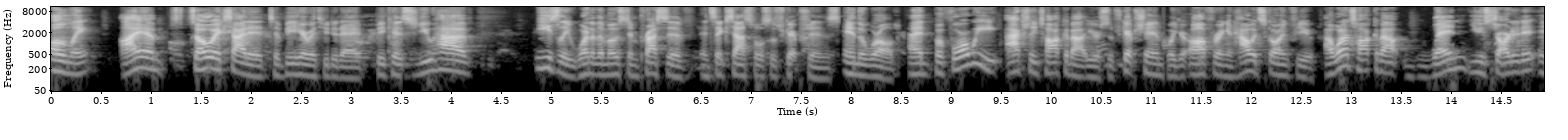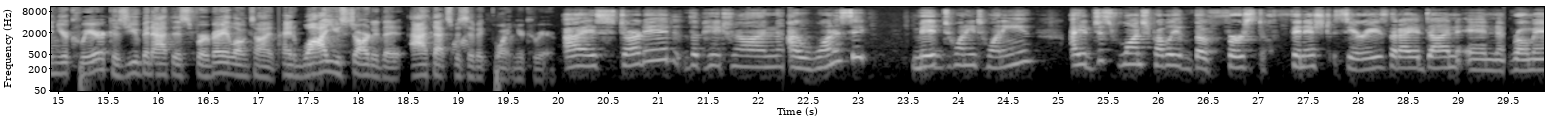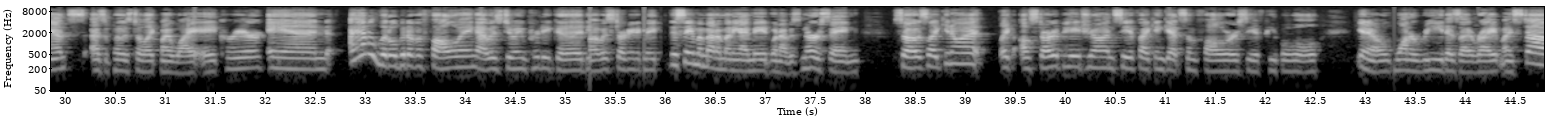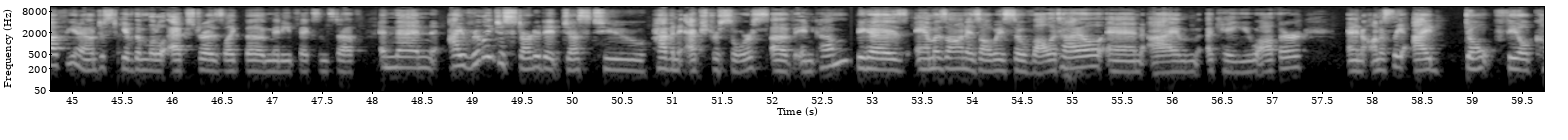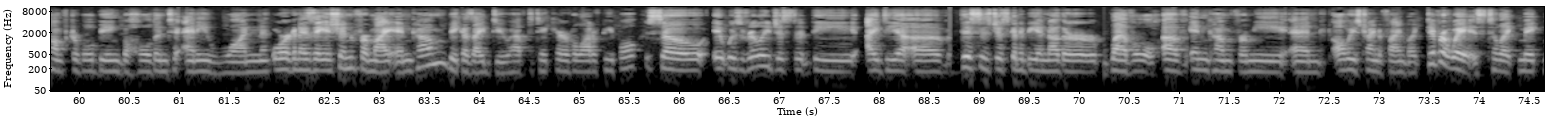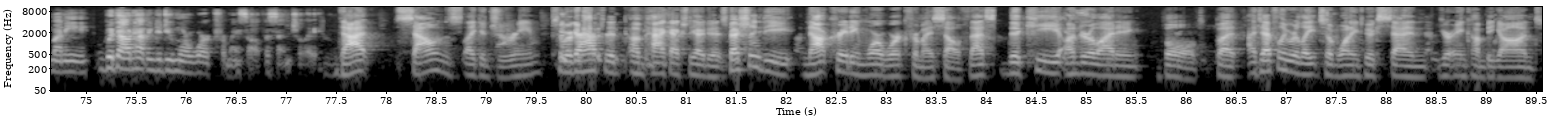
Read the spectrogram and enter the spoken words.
Onley. I am so excited to be here with you today because you have easily one of the most impressive and successful subscriptions in the world. And before we actually talk about your subscription, what you're offering, and how it's going for you, I want to talk about when you started it in your career because you've been at this for a very long time and why you started it at that specific point in your career. I started the Patreon, I want to say mid 2020 I had just launched probably the first finished series that I had done in romance as opposed to like my YA career. And I had a little bit of a following. I was doing pretty good. I was starting to make the same amount of money I made when I was nursing. So I was like, you know what? Like, I'll start a Patreon, see if I can get some followers, see if people will you know, want to read as I write my stuff, you know, just give them little extras like the mini fics and stuff. And then I really just started it just to have an extra source of income because Amazon is always so volatile and I'm a KU author. And honestly, I don't feel comfortable being beholden to any one organization for my income because I do have to take care of a lot of people. So it was really just the idea of this is just going to be another level of income for me and always trying to find like different ways to like make money without having to do more work for myself essentially. That sounds like a dream. So we're gonna have to unpack actually how to do it, especially the not creating more work for myself. That's the key yes. underlining bold, but I definitely relate to wanting to extend your income beyond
